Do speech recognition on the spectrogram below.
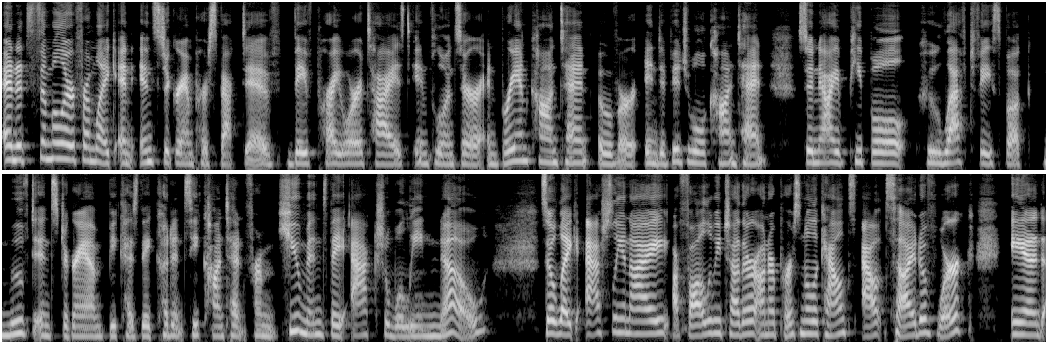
And it's similar from like an Instagram perspective. They've prioritized influencer and brand content over individual content. So now you have people who left Facebook, moved to Instagram because they couldn't see content from humans they actually know. So, like, Ashley and I uh, follow each other on our personal accounts outside of work. And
